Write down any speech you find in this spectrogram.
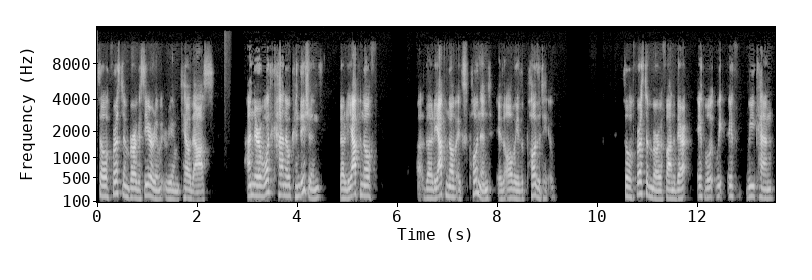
so Furstenberg theorem tells us under what kind of conditions the Lyapunov, uh, the Lyapunov exponent is always positive. So Furstenberg found that if we, if we can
